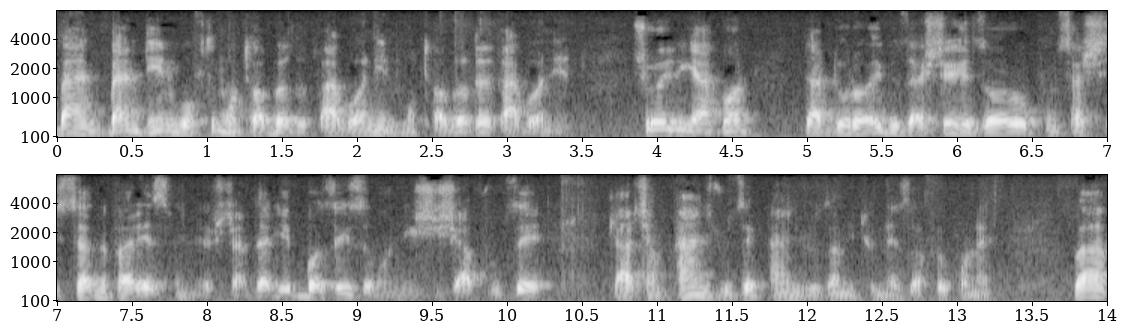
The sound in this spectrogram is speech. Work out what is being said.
بند بند این گفته مطابق قوانین مطابق قوانین. شورای نگهبان در دورهای گذشته 1500 نفر اسم نوشتن در یک بازه زمانی 6 روزه که هرچند 5 روزه 5 روزه می‌تونه اضافه کنه. و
